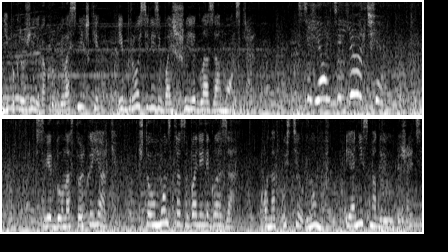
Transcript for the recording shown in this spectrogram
Они покружили вокруг Белоснежки и бросились в большие глаза монстра. «Сияйте ярче!» Свет был настолько ярким, что у монстра заболели глаза. Он отпустил гномов, и они смогли убежать.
